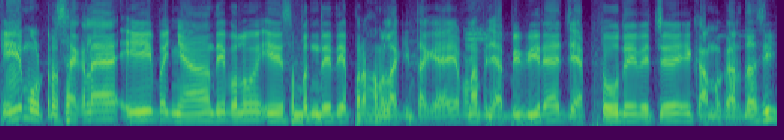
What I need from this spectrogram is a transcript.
ਇਹ ਮੋਟਰਸਾਈਕਲ ਹੈ, ਇਹ ਭਈਆਂ ਦੇ ਵੱਲੋਂ ਇਸ ਬੰਦੇ ਦੇ ਉੱਪਰ ਹਮਲਾ ਕੀਤਾ ਗਿਆ। ਹੈ ਆਪਣਾ ਪੰਜਾਬੀ ਵੀਰ ਹੈ, ਜੈਪਟੋ ਦੇ ਵਿੱਚ ਇਹ ਕੰਮ ਕਰਦਾ ਸੀ।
